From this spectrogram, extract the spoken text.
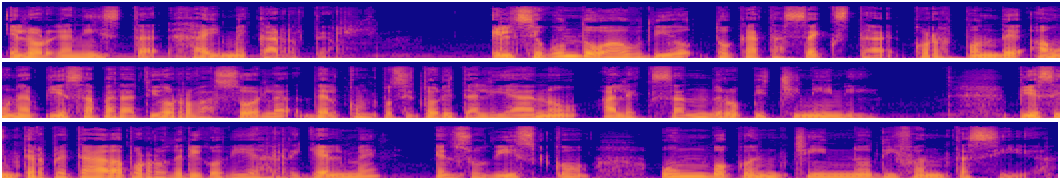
el organista Jaime Carter. El segundo audio, Tocata Sexta, corresponde a una pieza para tiorba sola del compositor italiano Alexandro Piccinini, pieza interpretada por Rodrigo Díaz Riquelme en su disco Un boconcino di fantasía.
